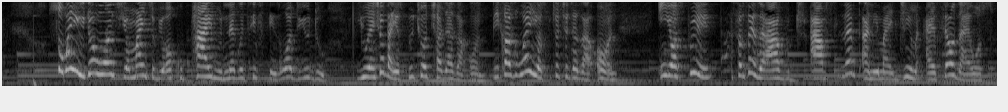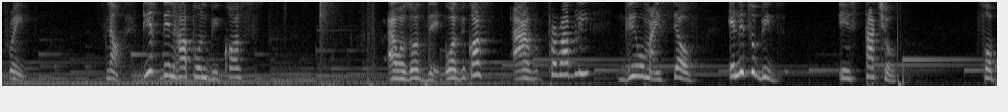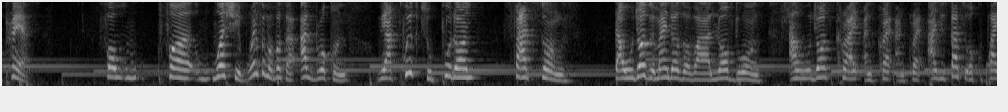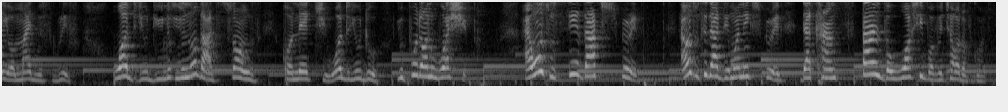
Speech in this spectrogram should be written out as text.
So when you don't want your mind to be occupied with negative things, what do you do? You ensure that your spiritual chargers are on. Because when your spiritual chargers are on, in your spirit, sometimes I've I've slept and in my dream I felt that I was praying. Now, this didn't happen because I was just there. It was because I've probably grew myself a little bit in stature for prayers, for for worship. When some of us are heartbroken, we are quick to put on sad songs that will just remind us of our loved ones, and we'll just cry and cry and cry, and you start to occupy your mind with grief. What do you do? You know, you know that songs connect you. What do you do? You put on worship I want to see that spirit. I want to see that demonic spirit that can stand the worship of a child of God.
